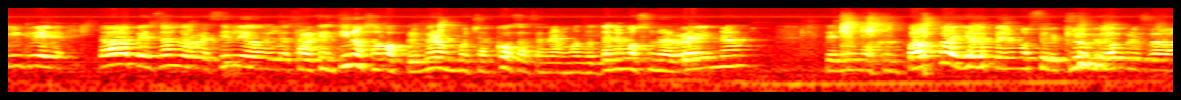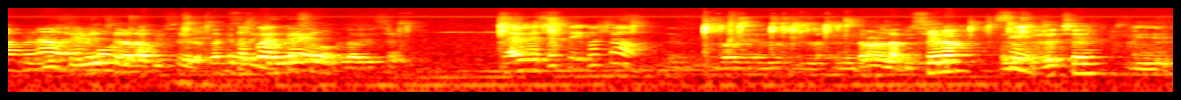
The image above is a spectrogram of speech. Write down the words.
Increíble. Estaba pensando recién, le los argentinos somos primero en muchas cosas en el mundo. Tenemos una reina, tenemos un papa y ahora tenemos el club de hombres abandonados de leche de mundo. lapicero. ¿Sabes qué No se eso? La BBC. ¿La BBC te dijo esto? Entraron a la lapicera, el dulce de leche y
